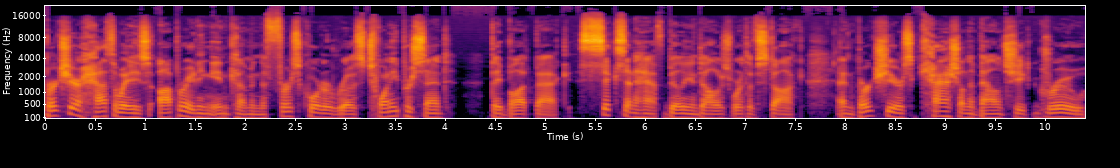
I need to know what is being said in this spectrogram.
Berkshire Hathaway's operating income in the first quarter rose 20%. They bought back $6.5 billion worth of stock, and Berkshire's cash on the balance sheet grew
